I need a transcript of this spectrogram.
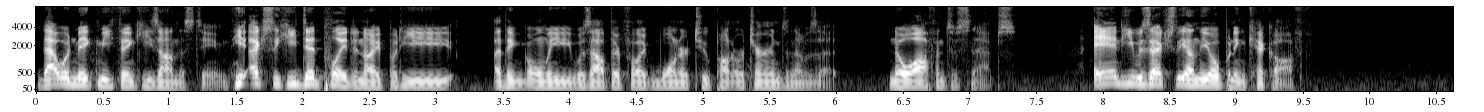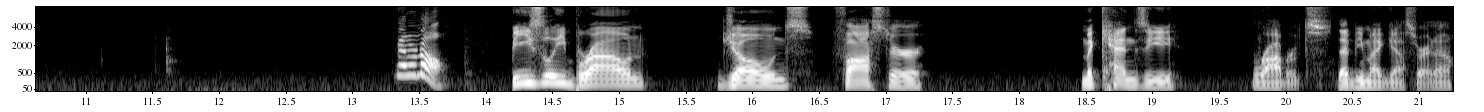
that would make me think he's on this team. He actually he did play tonight, but he I think only was out there for like one or two punt returns, and that was it. No offensive snaps. And he was actually on the opening kickoff. I don't know. Beasley, Brown, Jones, Foster, McKenzie, Roberts. That'd be my guess right now.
